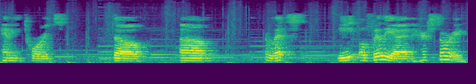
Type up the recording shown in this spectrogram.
heading towards. So, um, let's meet Ophilia and her story.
